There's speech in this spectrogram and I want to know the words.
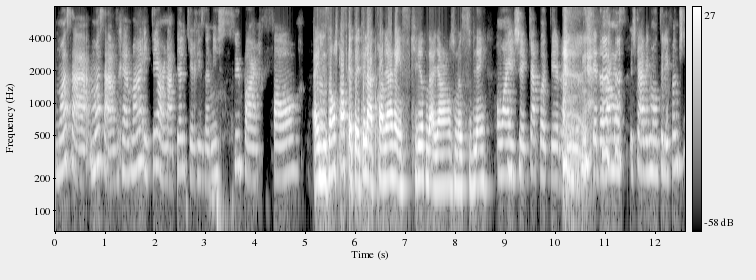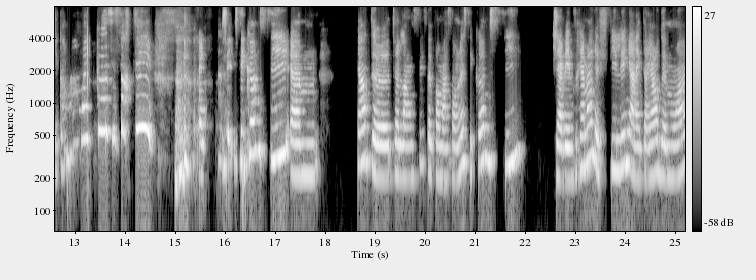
moi, ça, moi, ça a vraiment été un appel qui a résonné super fort. Hey, Lison, je pense que tu as été la première inscrite d'ailleurs, je me souviens. Oui, j'ai capoté. J'étais avec mon téléphone, j'étais comme Oh my God, c'est sorti! c'est comme si euh, quand tu as lancé cette formation-là, c'est comme si j'avais vraiment le feeling à l'intérieur de moi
